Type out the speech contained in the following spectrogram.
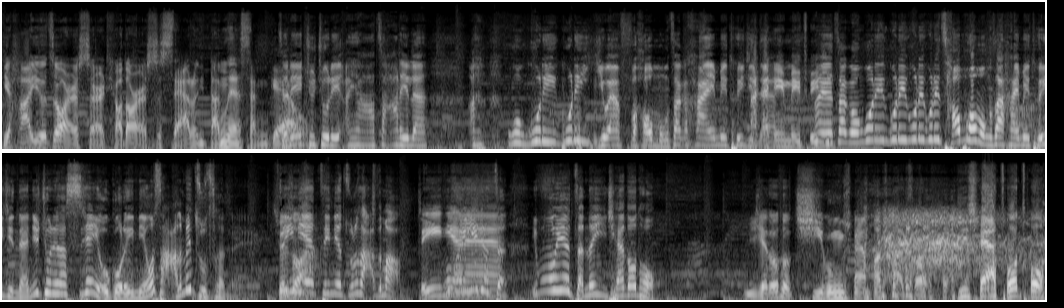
一下又走二十二，跳到二十三了，你当然伤感。真的就觉得，哎呀，咋的呢？哎，我我的我的亿万富豪梦咋个还没推进呢？还没推进。哎呀，咋个我的我的我的我的超跑梦咋还没推进呢？你觉得他时间又过了一年，我啥都没做成。这一年这一年做了啥子嘛？这一年也就挣，无非也挣了一千多坨，一千多坨七公川嘛，大哥，一千多坨。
